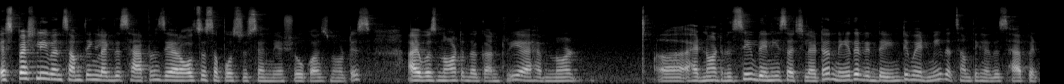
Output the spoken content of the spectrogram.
especially when something like this happens they are also supposed to send me a show cause notice. I was not in the country, I have not uh, had not received any such letter, neither did they intimate me that something like this happened.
